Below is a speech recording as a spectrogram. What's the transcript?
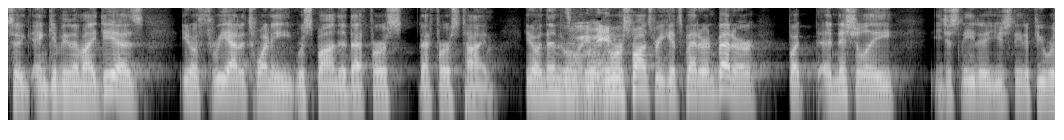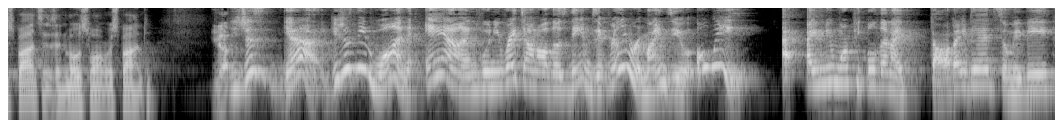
to and giving them ideas, you know, three out of twenty responded that first that first time. You know, and then the, what the response rate gets better and better, but initially you just need a you just need a few responses and most won't respond. Yep. You just, yeah, you just need one. And when you write down all those names, it really reminds you, oh, wait, I, I knew more people than I thought I did. So maybe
